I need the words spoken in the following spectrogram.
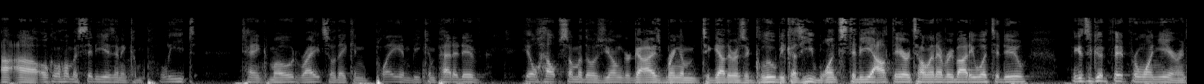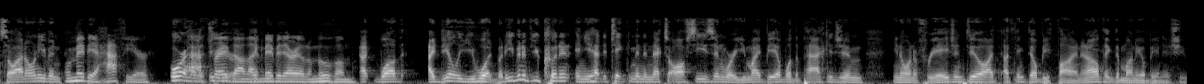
Uh, uh, Oklahoma City is in a complete tank mode, right? So they can play and be competitive. He'll help some of those younger guys bring them together as a glue because he wants to be out there telling everybody what to do. I think it's a good fit for one year. And so I don't even, Or maybe a half year. Or half a trade year. down, like, Like- maybe they're able to move him. uh, well, ideally you would, but even if you couldn't and you had to take him in the next offseason where you might be able to package him, you know, in a free agent deal, I, I think they'll be fine. And I don't think the money will be an issue.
